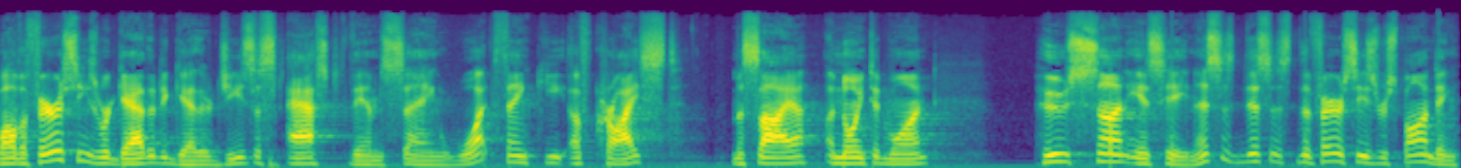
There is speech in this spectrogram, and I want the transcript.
While the Pharisees were gathered together, Jesus asked them, saying, What think ye of Christ, Messiah, anointed one? Whose son is he? And this is, this is the Pharisees responding.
